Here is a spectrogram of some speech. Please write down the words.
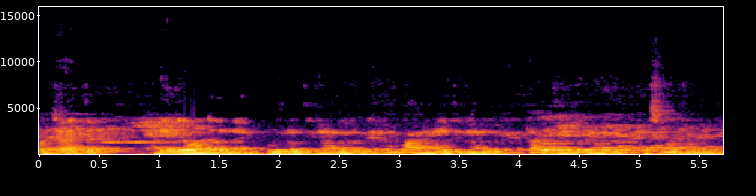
പഞ്ചായത്ത് അടിയന്തരമായിട്ട് തന്നെ കുടിവെള്ളം എത്തിക്കാനുള്ള ക്രമീകരണം വാഹനങ്ങൾ എത്തിക്കാനുള്ള ക്രമീകരണം ടാങ്കുകൾ എത്തിക്കാനുള്ള ക്രമീകരണം ചെയ്തിട്ടുണ്ട്.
